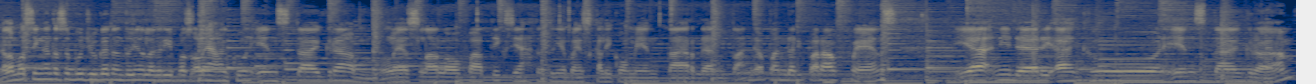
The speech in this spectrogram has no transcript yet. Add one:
dalam postingan tersebut juga tentunya telah dipost oleh akun Instagram Leslar Lovatix ya. Tentunya banyak sekali komentar dan tanggapan dari para fans Yakni dari akun Instagram.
